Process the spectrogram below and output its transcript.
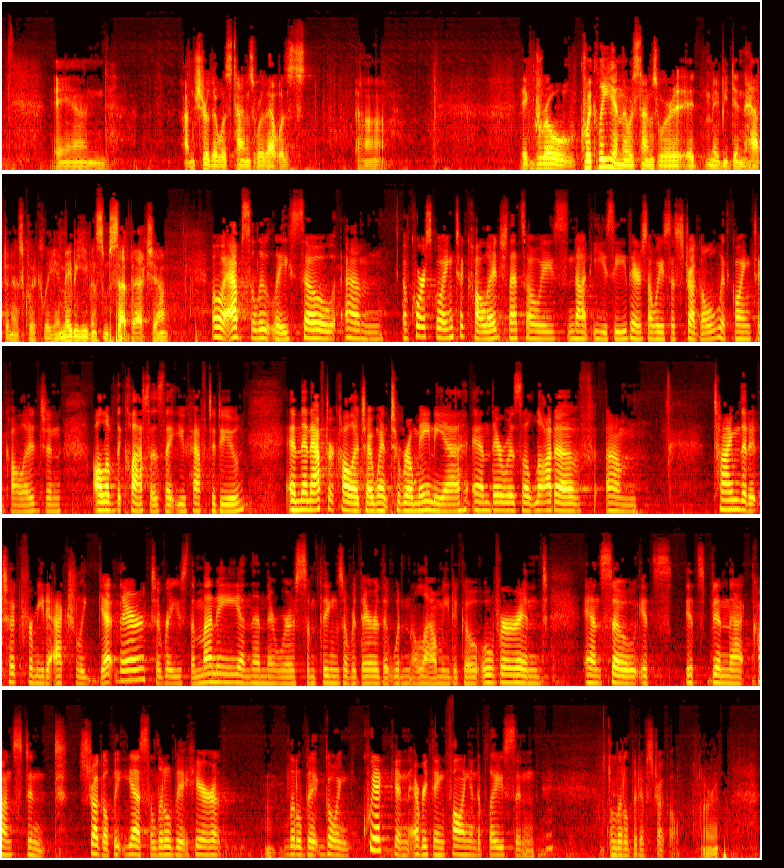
And I'm sure there was times where that was, uh, it grew quickly, and there was times where it, it maybe didn't happen as quickly, and maybe even some setbacks, yeah? Oh, absolutely. So, um, of course, going to college, that's always not easy. There's always a struggle with going to college and all of the classes that you have to do. And then after college, I went to Romania, and there was a lot of um, time that it took for me to actually get there to raise the money. And then there were some things over there that wouldn't allow me to go over. And, and so it's, it's been that constant struggle. But yes, a little bit here, little bit going quick and everything falling into place and a little bit of struggle. All right.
